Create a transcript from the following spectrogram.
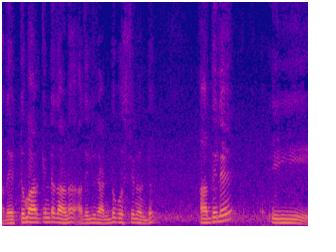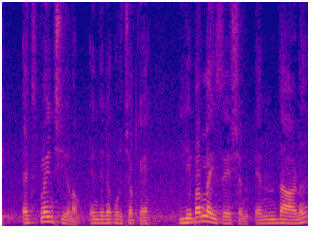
അത് എട്ട് മാർക്കിന്റെതാണ് അതിൽ രണ്ട് ക്വസ്റ്റ്യൻ ഉണ്ട്. അതിൽ ഈ എക്സ്പ്ലെയിൻ ചെയ്യണം എന്തിനെ കുറിച്ചൊക്കെ. ലിബറലൈസേഷൻ എന്താണ്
